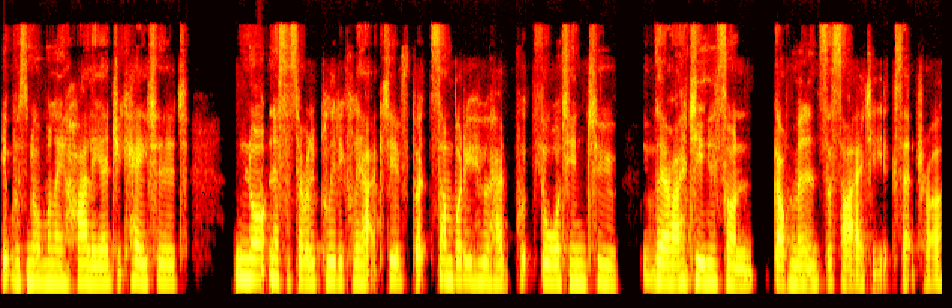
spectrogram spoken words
It was normally highly educated, not necessarily politically active, but somebody who had put thought into their ideas on government and society, etc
